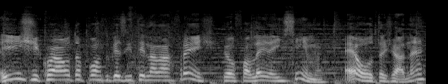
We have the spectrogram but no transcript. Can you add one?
Ixi, qual é a outra portuguesa que tem lá na frente? Que eu falei lá em cima? É outra já, né?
